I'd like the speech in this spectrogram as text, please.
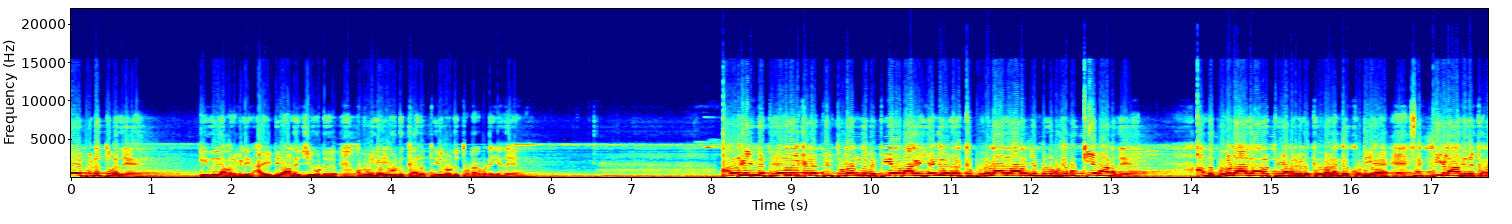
மயப்படுத்துவது இது அவர்களின் ஐடியாலஜியோடு கொள்கையோடு கருத்தியலோடு தொடர்புடையது. அவர்கள் இந்த தேர்தல் களத்தில் தொடர்ந்து வெற்றிகரமாக இயங்குவதற்கு பொருளாதாரம் என்பது மிக முக்கியமானது. அந்த பொருளாதாரத்தை அவர்களுக்கு வழங்கக்கூடிய சக்திகளாக இருக்கிற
